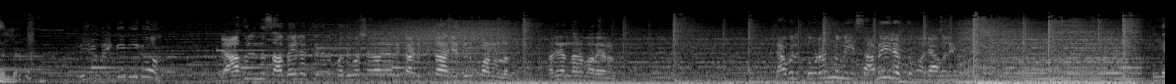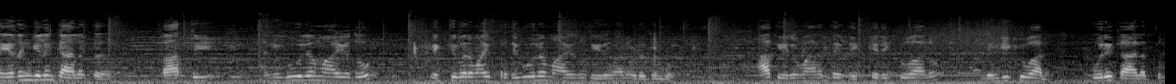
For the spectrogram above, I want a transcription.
പ്രയാസമില്ല രാഹുൽ ഇന്ന് സഭയിലെത്തിയതിന് പ്രതിപക്ഷമായ ഒരു കടുത്ത എതിർപ്പാണുള്ളത്. അതിനെന്താണ് പറയാനുള്ളത്? രാഹുൽ തുടർന്നും ഈ സഭയിലെത്തുമോ രാഹുൽ ഏതെങ്കിലും കാലത്ത് പാർട്ടി അനുകൂലമായതോ വ്യക്തിപരമായി പ്രതികൂലമായതോ തീരുമാനം എടുക്കുമ്പോൾ ആ തീരുമാനത്തെ ധിക്കരിക്കുവാനോ ലംഘിക്കുവാനോ ഒരു കാലത്തും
